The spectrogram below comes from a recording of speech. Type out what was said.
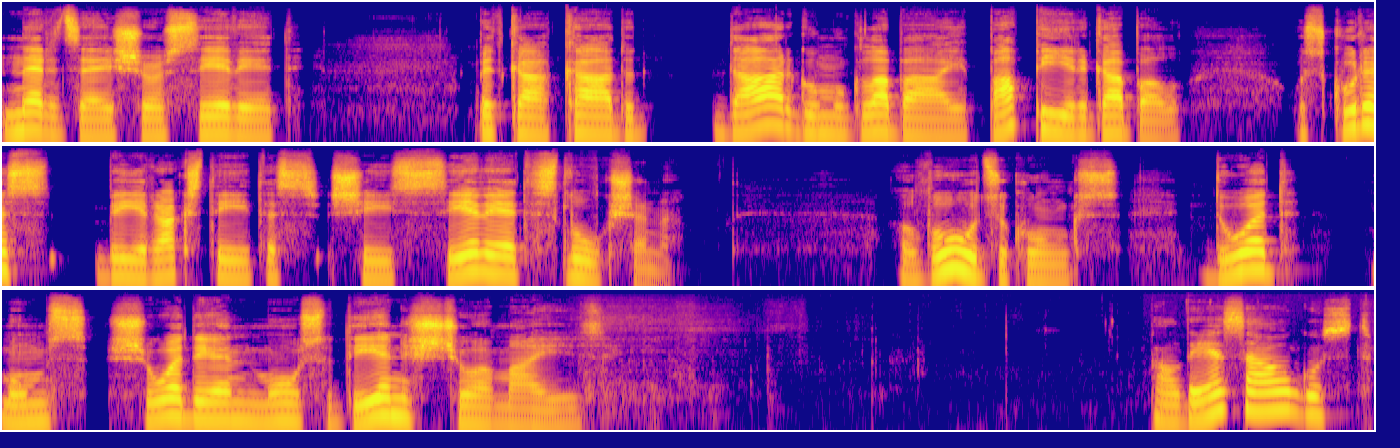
neredzēja šo sievieti, bet kā kādu dārgumu glabāja papīra gabalu, uz kuras bija rakstītas šīs sievietes lūkšana. Lūdzu, kungs, dod mums šodien mūsu dienišķo maizi. Paldies, August!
